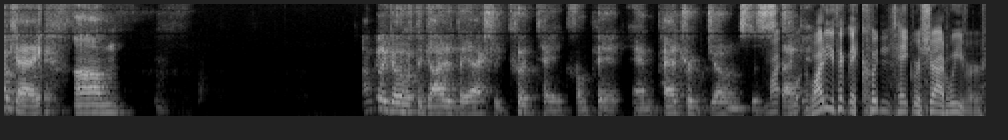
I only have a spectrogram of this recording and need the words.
Okay. Um, I'm going to go with the guy that they actually could take from Pitt and Patrick Jones the Why, second why do you think they couldn't take Rashad Weaver?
